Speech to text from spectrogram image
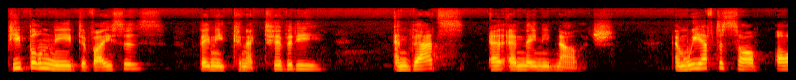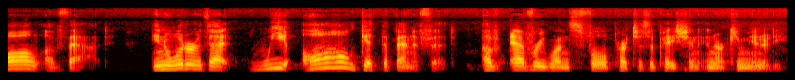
People need devices, they need connectivity, and that's and, they need knowledge. And we have to solve all of that in order that we all get the benefit of everyone's full participation in our community.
